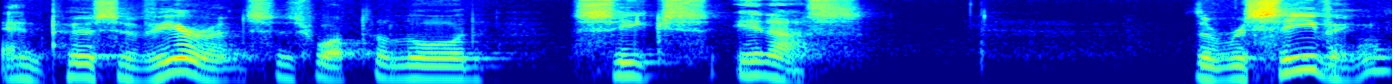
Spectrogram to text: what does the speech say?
and perseverance is what the Lord seeks in us. The receiving,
